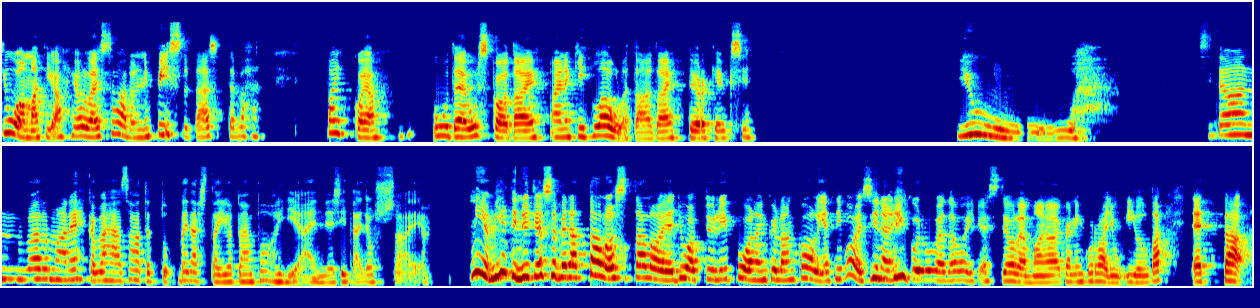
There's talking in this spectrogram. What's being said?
juomat, ja jollei saada, niin pistetään sitten vähän paikkoja uuteen uskoon tai ainakin lauletaan tai törkeyksiä. Juu. Sitä on varmaan ehkä vähän saatettu vetästä jotain pohjia ennen sitä jossain. Ja... Niin ja mietin nyt, jos sä vedät talossa taloa ja juot yli puolen kylän kaljat, niin voi siinä niinku ruveta oikeasti olemaan aika niinku raju ilta. Että,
